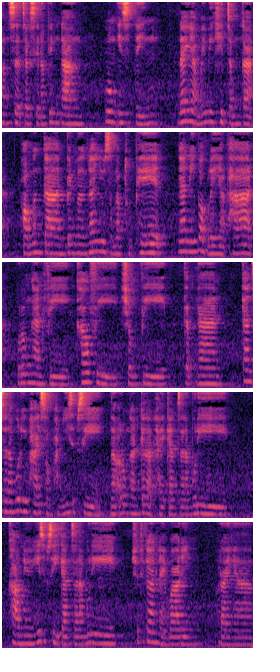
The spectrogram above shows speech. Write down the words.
คอนเสิร์ตจากศิลปินดัง วงอินสติ้งได้อย่างไม่มีขีดจำกัด เพราะเมืองการเป็นเมืองน่าอยู่สำหรับทุกเพศ งานนี้บอกเลยอย่าพลาด ร่วมงานฟรี เข้าฟรี ชมฟรี กับงาน การจนบุรีพาย 2024 ณ โรงงานกระดาษไทยกาญจนบุรี ข่าวนิว 24 กาญจนบุรี ชุติการไหนวาริน รายงาน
